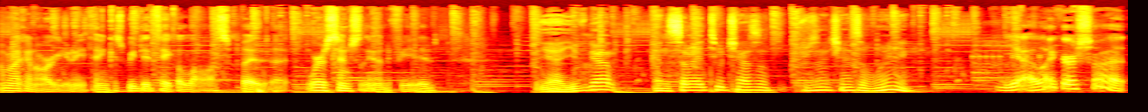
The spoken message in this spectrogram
I'm not gonna argue anything because we did take a loss, but uh, we're essentially undefeated. Yeah, you've got a 72 chance of percent chance of winning. Yeah, I like our shot.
